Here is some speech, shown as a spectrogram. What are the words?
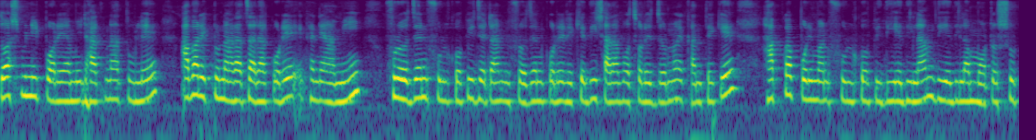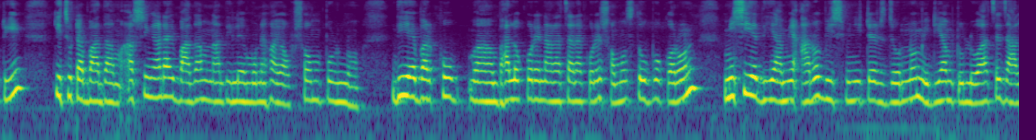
দশ মিনিট পরে আমি ঢাকনা তুলে আবার একটু নাড়াচাড়া করে এখানে আমি ফ্রোজেন ফুলকপি যেটা আমি ফ্রোজেন করে রেখে দিই সারা বছরের জন্য এখান থেকে হাফ কাপ পরিমাণ ফুলকপি দিয়ে দিলাম দিয়ে দিলাম মটরশুঁটি। কিছুটা বাদাম। আর সিঙাড়ায় বাদাম না দিলে মনে হয় অসম্পূর্ণ। দিয়ে এবার খুব ভালো করে নাড়াচাড়া করে সমস্ত উপকরণ মিশিয়ে দিয়ে আমি আরও বিশ মিনিটের জন্য মিডিয়াম টু লো আছে জাল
